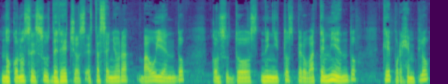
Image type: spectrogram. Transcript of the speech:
no conoce sus derechos. Esta señora va huyendo con sus dos niñitos, pero va temiendo que, por ejemplo,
